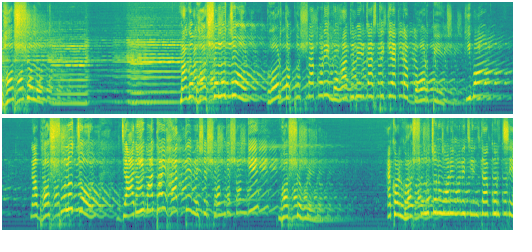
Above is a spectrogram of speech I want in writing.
ভস্যলোচন মাগো ভস্যলোচন ঘোর তপস্যা করে মহাদেবের কাছ থেকে একটা বর পেয়েছে। কি বর? না ভস্যলোচন যারই মাথায় হাত দেবে, সে সঙ্গে সঙ্গে ভস্য হয়ে এখন ভস্যলোচন মনে মনে চিন্তা করছে,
